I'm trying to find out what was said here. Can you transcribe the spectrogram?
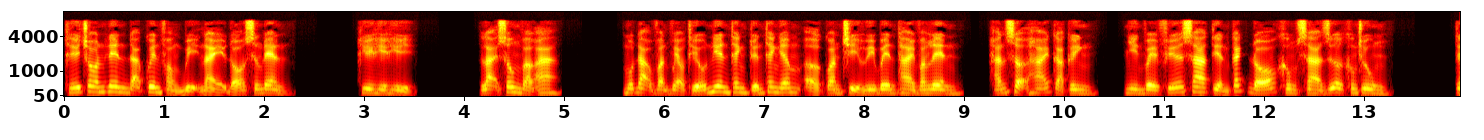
thế cho nên đã quên phòng bị này đó xương đen. Hi hi hi. Lại xông vào A. Một đạo vặn vẹo thiếu niên thanh tuyến thanh âm ở quan chỉ huy bên thai vang lên, hắn sợ hãi cả kinh, nhìn về phía xa tiền cách đó không xa giữa không trung. T.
